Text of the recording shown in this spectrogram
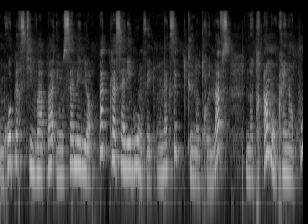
on repère ce qui ne va pas et on s'améliore. Pas de place à l'ego en fait. On accepte que notre nafs, notre âme en prenne un coup,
